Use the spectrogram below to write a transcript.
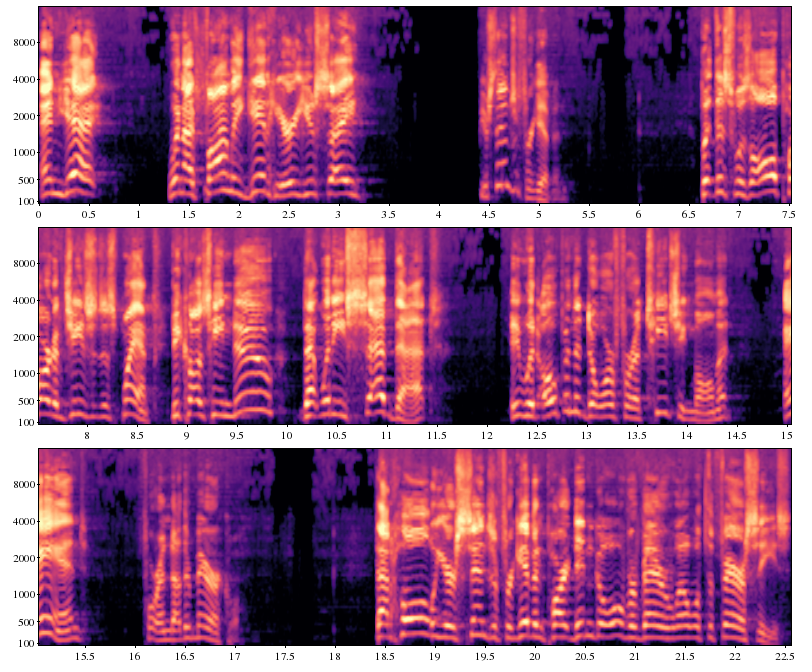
And yet, when I finally get here, you say, Your sins are forgiven. But this was all part of Jesus' plan because he knew that when he said that, it would open the door for a teaching moment and for another miracle. That whole your sins are forgiven part didn't go over very well with the Pharisees.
